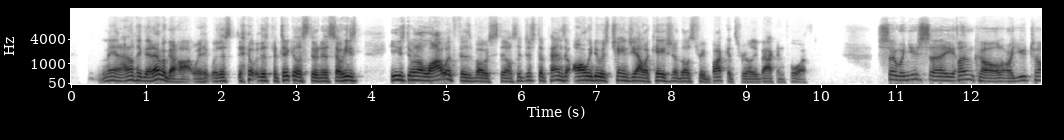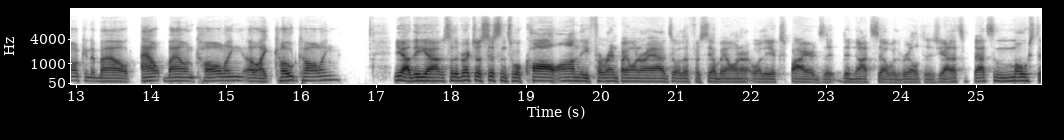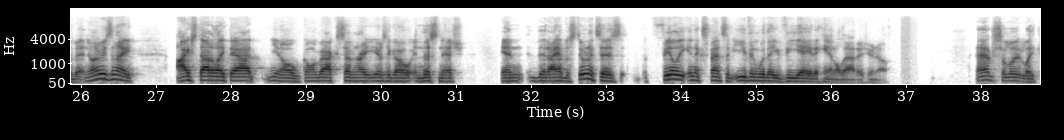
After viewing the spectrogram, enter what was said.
man, I don't think that ever got hot with with this with this particular student. So he's he's doing a lot with FSBOs still. So it just depends. All we do is change the allocation of those three buckets really back and forth. So when you say phone call, are you talking about outbound calling, uh, like cold calling? Yeah, the uh, so the virtual assistants will call on the for rent by owner ads or the for sale by owner or the expireds that did not sell with realtors. Yeah, that's that's the most of it. And the only reason I I started like that, you know, going back seven or eight years ago in this niche, and that I have the students is fairly inexpensive, even with a VA to handle that, as you know. Absolutely.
